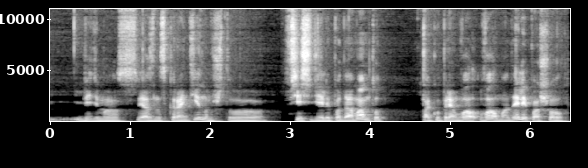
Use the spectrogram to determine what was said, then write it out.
видимо, связано с карантином, что все сидели по домам, тут такой прям вал, вал моделей пошел.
